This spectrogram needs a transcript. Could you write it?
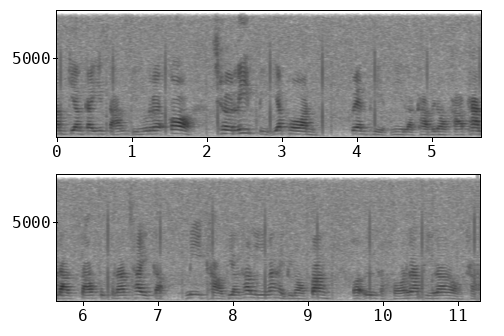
ลำเกียงไกรสานสินและก็เชอรี่ปิยพรแฟนเพจนี่แหละค่ะพี่น้องคะทางดาวสาวฟุกพรันชัยกับมีข่าวเพียงเท่านี้มาให้พี่น้องฟังก็อื่นกับขอร่าพีร่าน้องค่ะ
